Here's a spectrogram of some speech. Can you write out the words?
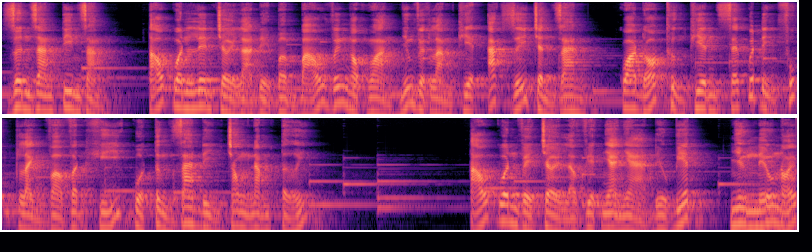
Dân gian tin rằng táo quân lên trời là để bẩm báo với Ngọc Hoàng những việc làm thiện ác dưới trần gian, qua đó Thượng Thiên sẽ quyết định phúc lành và vận khí của từng gia đình trong năm tới. Táo quân về trời là việc nhà nhà đều biết, nhưng nếu nói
